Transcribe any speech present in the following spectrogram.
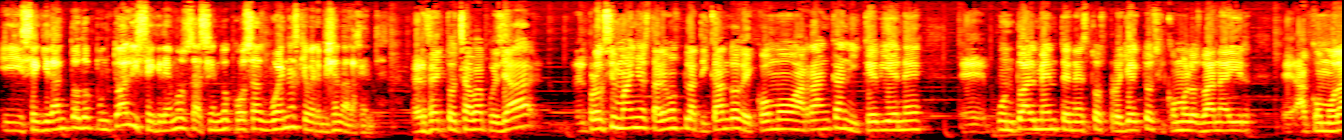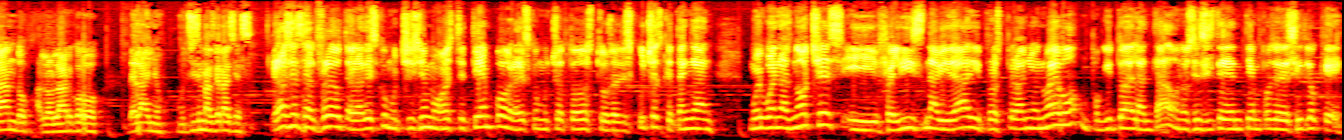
y seguirán todo puntual y seguiremos haciendo cosas buenas que benefician a la gente. Perfecto, Chava, pues ya el próximo año estaremos platicando de cómo arrancan y qué viene eh, puntualmente en estos proyectos y cómo los van a ir eh, acomodando a lo largo del año. Muchísimas gracias. Gracias, Alfredo. Te agradezco muchísimo este tiempo. Agradezco mucho a todos tus escuchas que tengan muy buenas noches y feliz Navidad y próspero año nuevo. Un poquito adelantado. No sé si tienen tiempo de decirlo que,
